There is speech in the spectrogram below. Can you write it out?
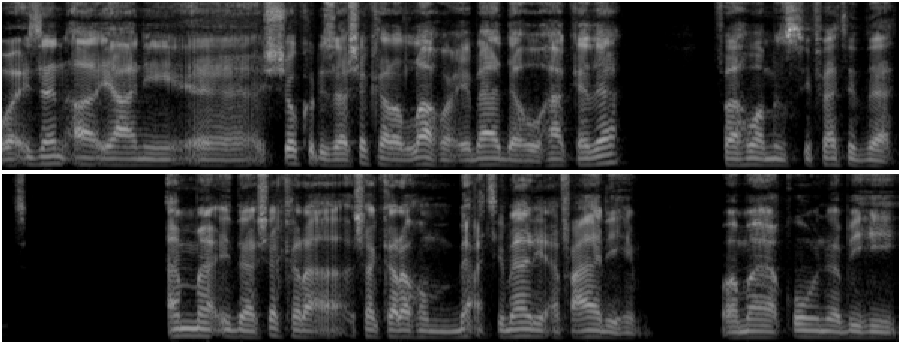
وإذا آه يعني آه الشكر إذا شكر الله عباده هكذا فهو من صفات الذات. أما إذا شكر شكرهم باعتبار أفعالهم وما يقومون به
